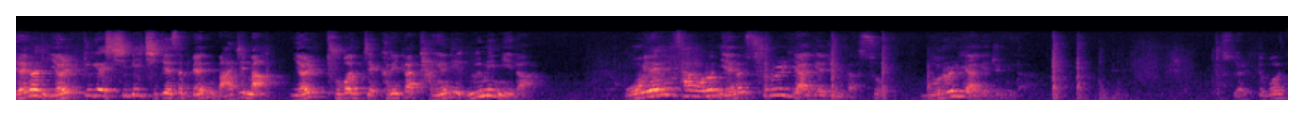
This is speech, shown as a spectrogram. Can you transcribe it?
얘는 12개 12지지에서 맨 마지막 12번째 그러니까 당연히 음입니다. 오행상으로는 얘는 수를 이야기해 줍니다. 수, 물을 이야기해 줍니다. 12번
